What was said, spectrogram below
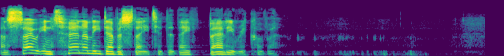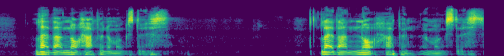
and so internally devastated that they barely recover. Let that not happen amongst us. Let that not happen amongst us.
